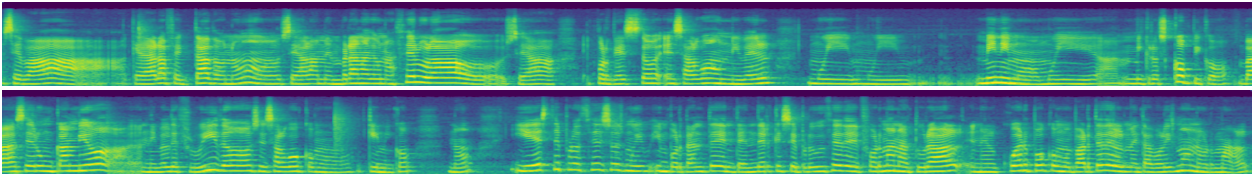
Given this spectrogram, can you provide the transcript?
se va a quedar afectado, ¿no? Sea la membrana de una célula, o sea, porque esto es algo a un nivel muy, muy mínimo, muy ah, microscópico. Va a ser un cambio a nivel de fluidos, es algo como químico, ¿no? Y este proceso es muy importante entender que se produce de forma natural en el cuerpo como parte del metabolismo normal,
